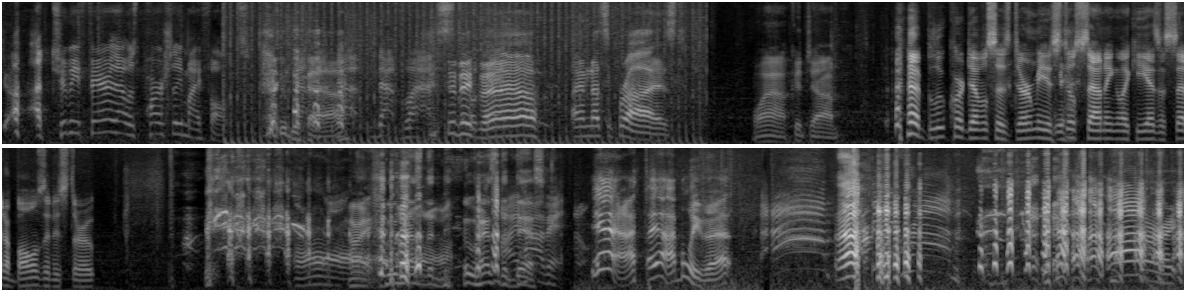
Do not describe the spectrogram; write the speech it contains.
god. To be fair, that was partially my fault. To be fair. That, that blast. To be Okay. fair, I am not surprised. Wow, good job. Blue Core Devil says Dermy is still sounding like he has a set of balls in his throat. All right, who has the who has the I disc? have it. Yeah, I, yeah, I believe that. Ah! Big Rob! All right,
